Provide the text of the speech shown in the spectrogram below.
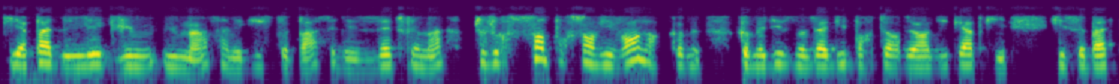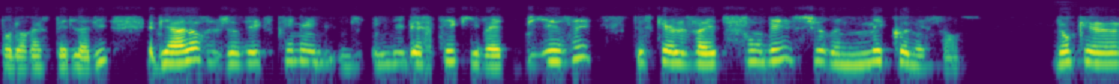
qu'il n'y a pas de légumes humains, ça n'existe pas, c'est des êtres humains, toujours 100% vivants, comme, comme le disent nos habits porteurs de handicap qui, qui se battent pour le respect de la vie, eh bien alors je vais exprimer une, une liberté qui va être biaisée, puisqu'elle va être fondée sur une méconnaissance. Donc euh,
